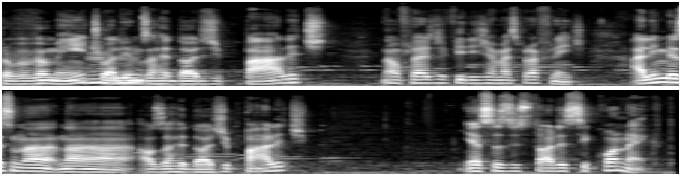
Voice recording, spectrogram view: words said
provavelmente, ou ali nos arredores de Pallet. Não, floresta de Viridian é mais pra frente. Ali mesmo na, na- aos arredores de Pallet. E essas histórias se conectam.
